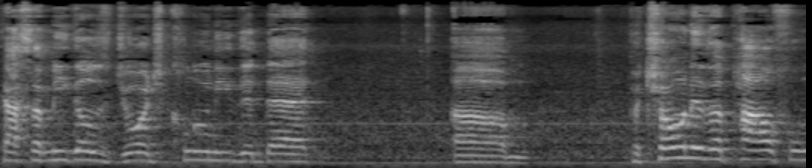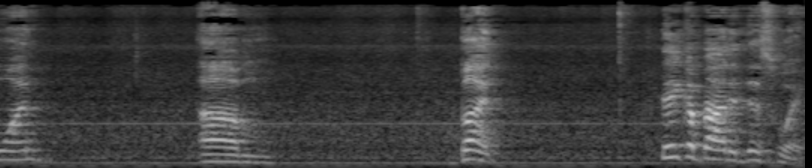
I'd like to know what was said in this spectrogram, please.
Casamigos, George Clooney did that. Um, Patron is a powerful one. Um, but think about it this way.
